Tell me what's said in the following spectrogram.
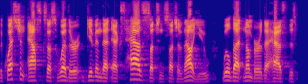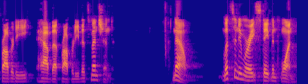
The question asks us whether, given that x has such and such a value, will that number that has this property have that property that's mentioned. Now, let's enumerate statement 1.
